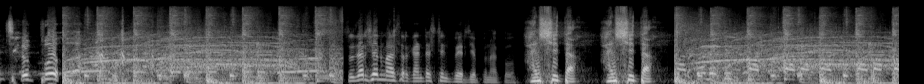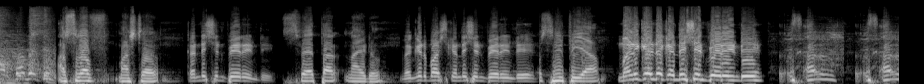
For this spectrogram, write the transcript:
చెప్పు. సుదర్శన్ మాస్టర్ కంటెస్టెంట్ పేరు చెప్పు నాకు. హర్షిత హర్షిత. అష్రఫ్ మాస్టర్. కంటెస్టెంట్ పేరేంటి? శ్వేత నాయుడు. వెంకట భాష కంటెస్టెంట్ పేరేంటి? శ్రీప్రియ. మణికంఠ కంటెస్టెంట్ పేరేంటి? Sir sir.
